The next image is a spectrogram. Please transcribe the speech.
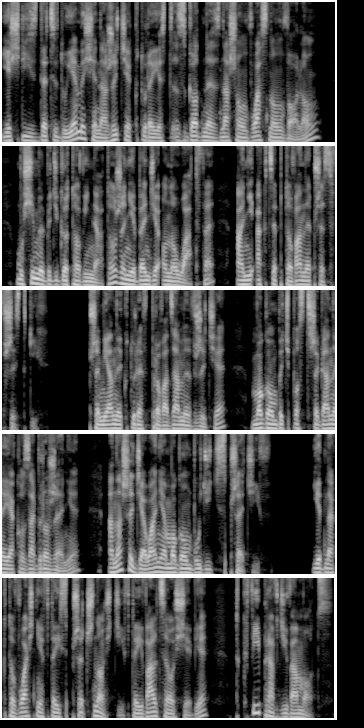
jeśli zdecydujemy się na życie, które jest zgodne z naszą własną wolą, musimy być gotowi na to, że nie będzie ono łatwe ani akceptowane przez wszystkich. Przemiany, które wprowadzamy w życie, mogą być postrzegane jako zagrożenie, a nasze działania mogą budzić sprzeciw. Jednak to właśnie w tej sprzeczności, w tej walce o siebie, tkwi prawdziwa moc.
